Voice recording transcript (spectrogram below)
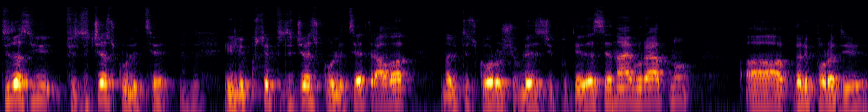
ти да си физическо лице. Mm-hmm. Или ако си физическо лице, трябва, нали, ти скоро ще влезеш и по ДДС най-вероятно, а, нали, поради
